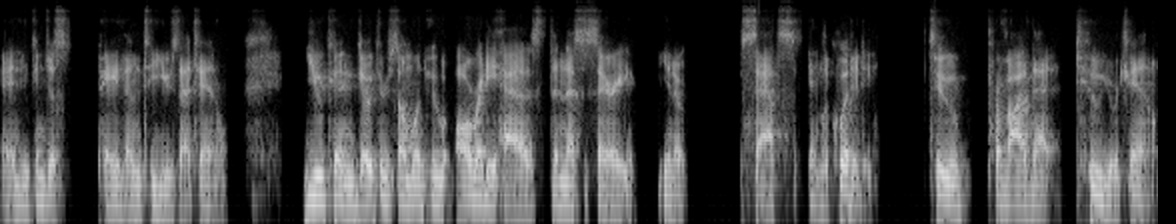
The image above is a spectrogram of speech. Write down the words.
and you can just pay them to use that channel. You can go through someone who already has the necessary, you know, sats and liquidity to provide that to your channel.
